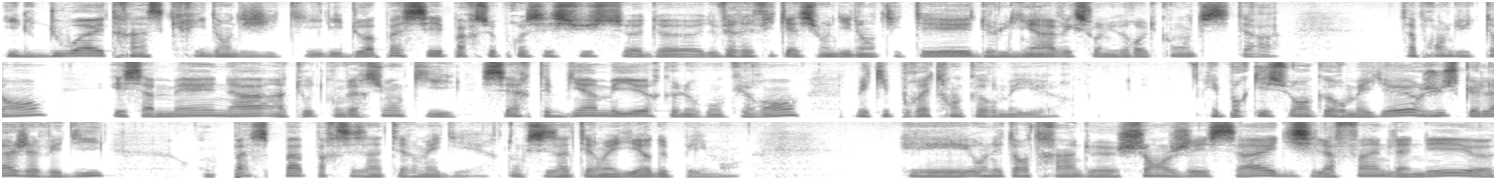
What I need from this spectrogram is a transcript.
il doit être inscrit dans Digitil, il doit passer par ce processus de, vérification d'identité, de lien avec son numéro de compte, etc. Ça prend du temps et ça mène à un taux de conversion qui, certes, est bien meilleur que nos concurrents, mais qui pourrait être encore meilleur. Et pour qu'il soit encore meilleur, jusque-là, j'avais dit, on passe pas par ces intermédiaires, donc ces intermédiaires de paiement. Et on est en train de changer ça. Et d'ici la fin de l'année, euh,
